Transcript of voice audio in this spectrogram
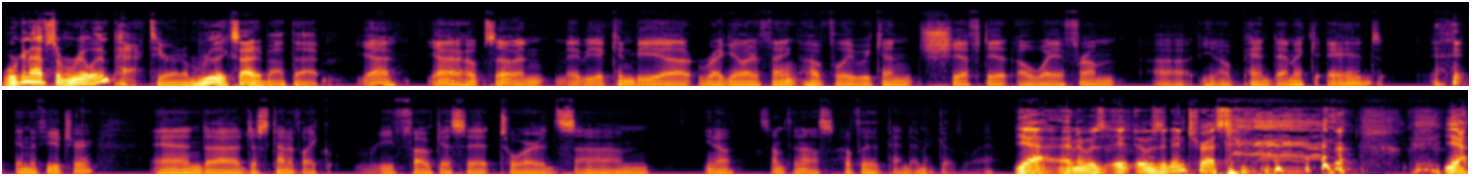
we're gonna have some real impact here, and I'm really excited about that. Yeah, yeah, I hope so, and maybe it can be a regular thing. Hopefully, we can shift it away from uh, you know pandemic aid in the future, and uh, just kind of like refocus it towards um, you know something else. Hopefully, the pandemic goes away. Yeah, and it was it, it was an interesting. yeah,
